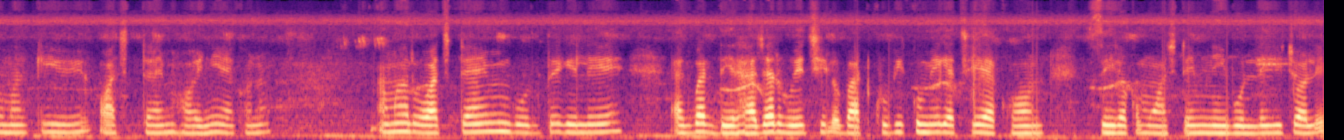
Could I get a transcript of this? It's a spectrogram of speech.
তোমার কি ওয়াচ টাইম হয়নি এখনও? আমার ওয়াচ টাইম বলতে গেলে একবার দেড় হাজার হয়েছিল বাট খুবই কমে গেছে এখন। সেই রকম ওয়াচ টাইম নেই বললেই চলে।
